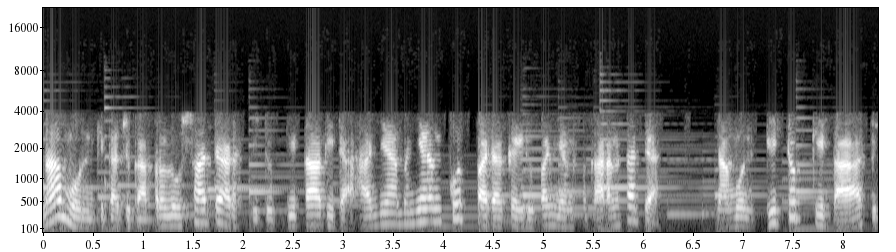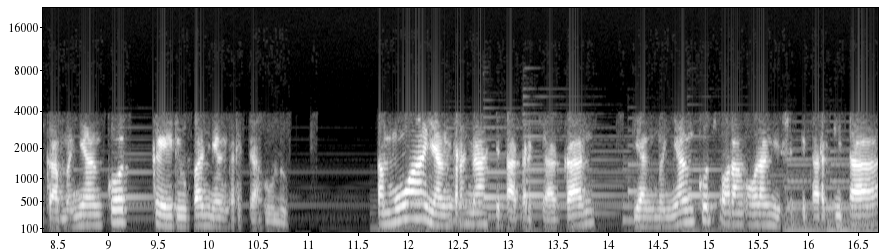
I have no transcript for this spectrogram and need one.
namun, kita juga perlu sadar hidup kita tidak hanya menyangkut pada kehidupan yang sekarang saja, namun hidup kita juga menyangkut kehidupan yang terdahulu. Semua yang pernah kita kerjakan, yang menyangkut orang-orang di sekitar kita,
